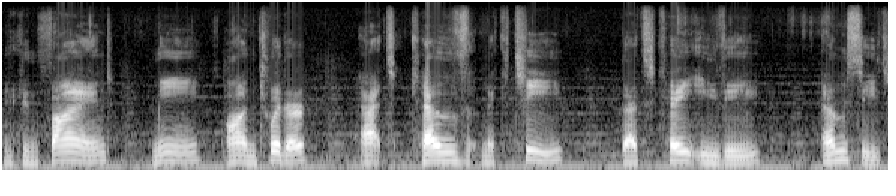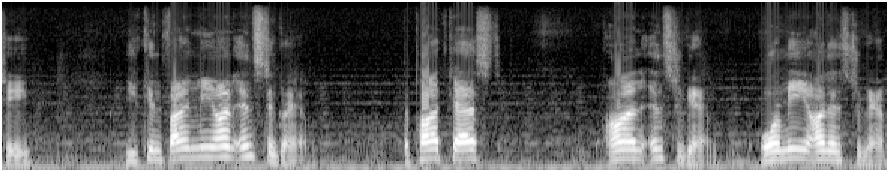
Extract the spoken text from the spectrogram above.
You can find me on Twitter at KevMcT, that's K E V M C T. You can find me on Instagram, the podcast on Instagram, or me on Instagram.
